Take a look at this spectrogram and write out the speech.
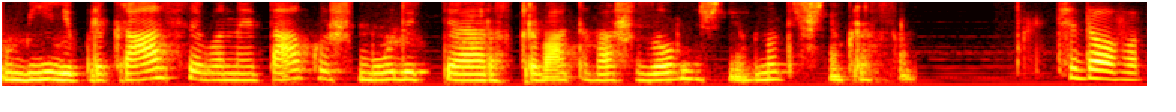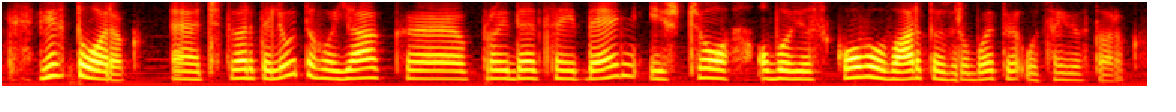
білі прикраси вони також будуть е, розкривати вашу зовнішню внутрішню красу. Чудово. Вівторок, е, 4 лютого. Як е, пройде цей день і що обов'язково варто зробити у цей вівторок?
